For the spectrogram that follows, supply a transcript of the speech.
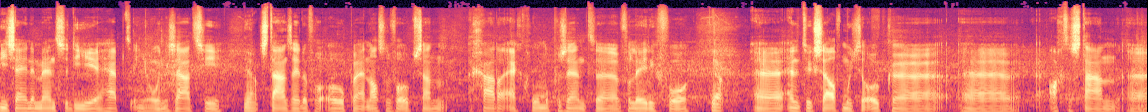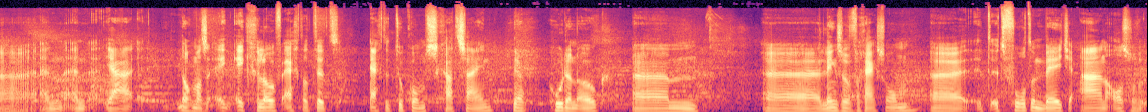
wie zijn de mensen die je hebt in je organisatie. Ja. Staan zij ervoor open? En als ze ervoor open staan, ga er echt 100% eh, volledig voor. Ja. En natuurlijk zelf moet je er ook eh, achter staan. En, en ja, nogmaals, ik, ik geloof echt dat dit echt de toekomst gaat zijn. Ja. Hoe dan ook. Ehm, eh, links of rechtsom. Eh, het, het voelt een beetje aan alsof het,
